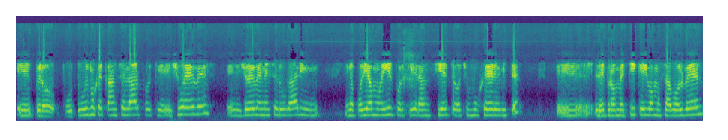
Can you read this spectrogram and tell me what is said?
eh, pero tuvimos que cancelar porque llueve, eh, llueve en ese lugar y, no podíamos ir porque eran siete, ocho mujeres, ¿viste? Eh, le prometí que íbamos a volver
